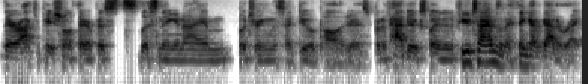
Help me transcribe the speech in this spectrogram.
There are occupational therapists listening, and I am butchering this. I do apologize, but I've had to explain it a few times, and I think I've got it right.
